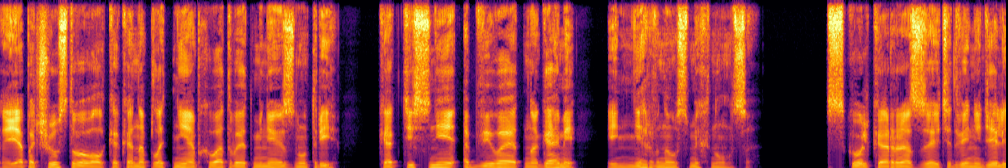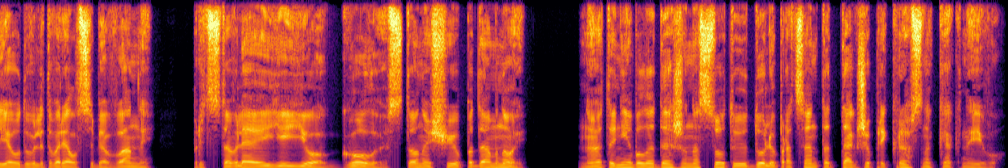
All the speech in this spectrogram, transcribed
Я почувствовал, как она плотнее обхватывает меня изнутри, как теснее обвивает ногами, и нервно усмехнулся. Сколько раз за эти две недели я удовлетворял себя в ванной, представляя ее, голую, стонущую подо мной, но это не было даже на сотую долю процента так же прекрасно, как на его.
